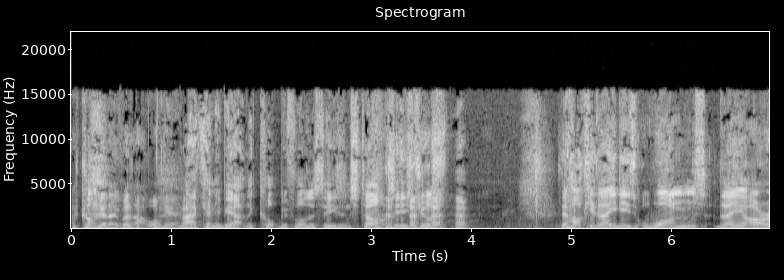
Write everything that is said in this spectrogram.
I can't get over that one. Yeah. How can you be at the cup before the season starts? It's just. The hockey ladies ones, they are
